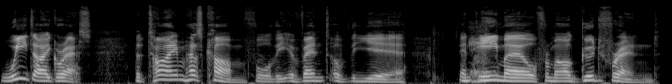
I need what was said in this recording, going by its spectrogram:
we digress. The time has come for the event of the year. An email from our good friend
